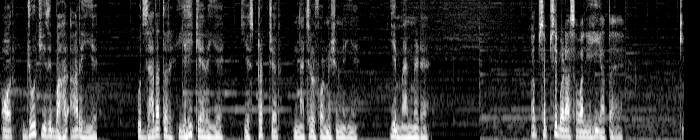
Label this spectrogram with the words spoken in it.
और जो चीज़ें बाहर आ रही है, वो ज़्यादातर यही कह रही है कि ये स्ट्रक्चर नेचुरल फॉर्मेशन नहीं है, ये मैन मेड है। अब सबसे बड़ा सवाल यही आता है कि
